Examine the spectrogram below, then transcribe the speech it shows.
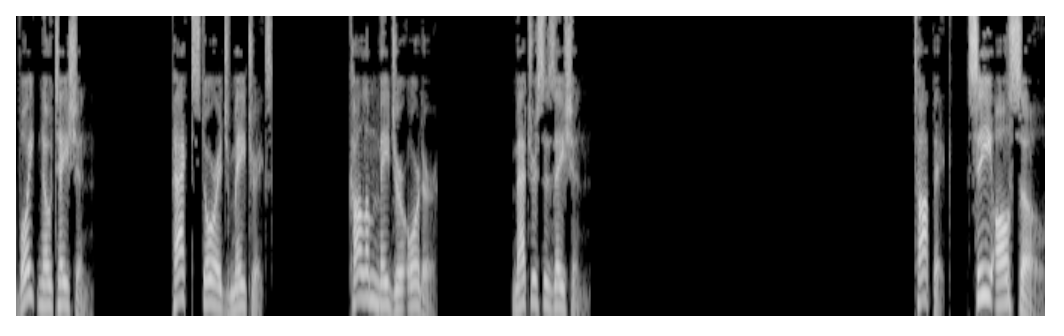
Voigt notation. Packed storage matrix. Column major order Matricization Topic. See also.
